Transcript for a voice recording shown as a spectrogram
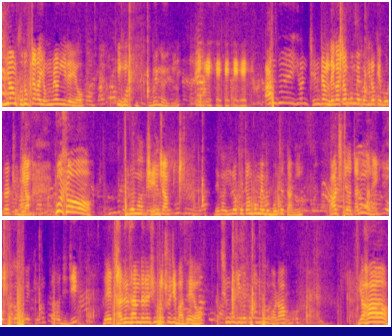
이 형 구독자가 0명이래요. 히히히. 500명이요? 안돼 이런 젠장 내가 점프맵을 이렇게 못할 줄이야. 보소 이런 젠장 내가 이렇게 점프맵을 못했다니. 아 진짜 짜증나네. 이거 왜 계속 떨어지지? 네 다른 사람들은 신경 쓰지 마세요. 친구 집에서 찍는 거라. 야하!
